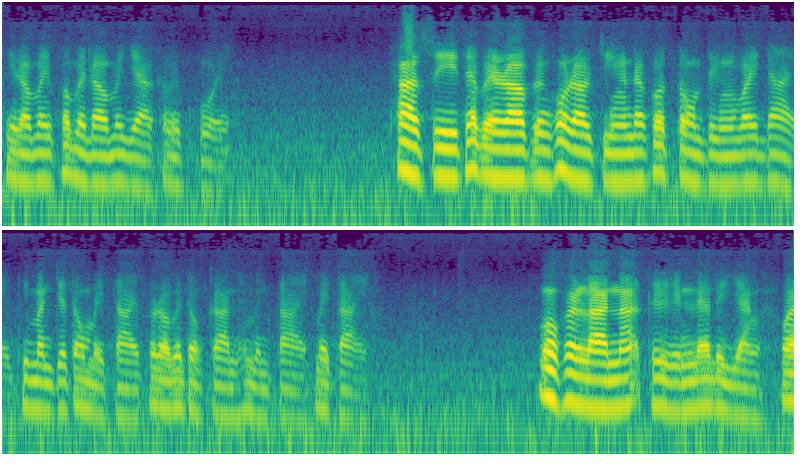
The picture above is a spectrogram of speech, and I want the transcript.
ที่เราไม่เพราะไม่เราไม่อยากให้ไม่ป่วย ธาตุสี่ถ้าเป็นเราเป็นของเราจริงเราก็ต้องดึงไว้ได้ ที่มันจะต้องไม่ตาย เพราะเราไม่ต้องการให้มันตายไม่ตาย โมคคลานะเธอเห็นแล้วหรือยังว่า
